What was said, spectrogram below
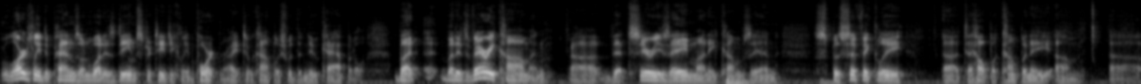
largely depends on what is deemed strategically important, right, to accomplish with the new capital. But but it's very common uh, that Series A money comes in specifically uh, to help a company um, uh,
